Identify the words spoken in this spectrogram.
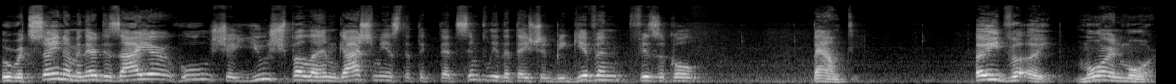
Uritzainam, and their desire, who sheyushpa lahem gashmias, that, that simply that they should be given physical bounty. Oid v'oid, more and more.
